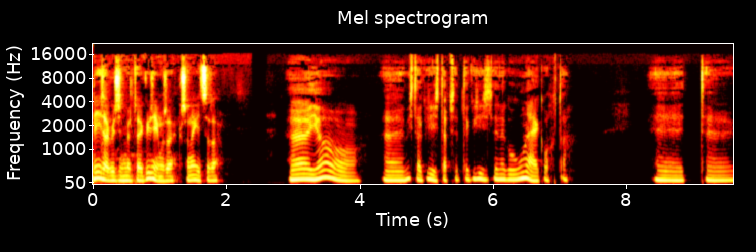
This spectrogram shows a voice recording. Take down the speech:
Liisa küsis meilt ühe küsimuse, kas sa nägid seda? Äh, jaa, mis ta küsis täpselt, ta küsis nagu une kohta. et äh,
